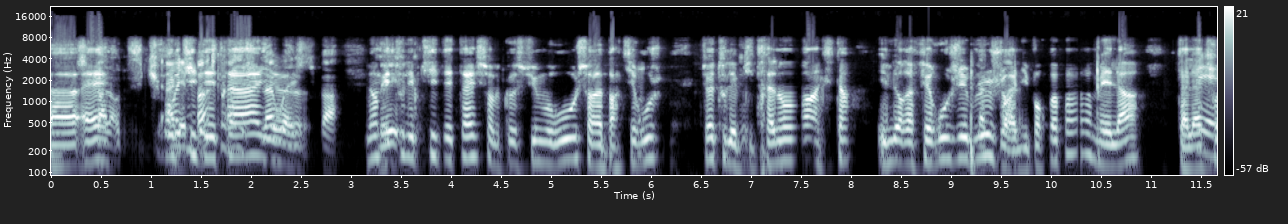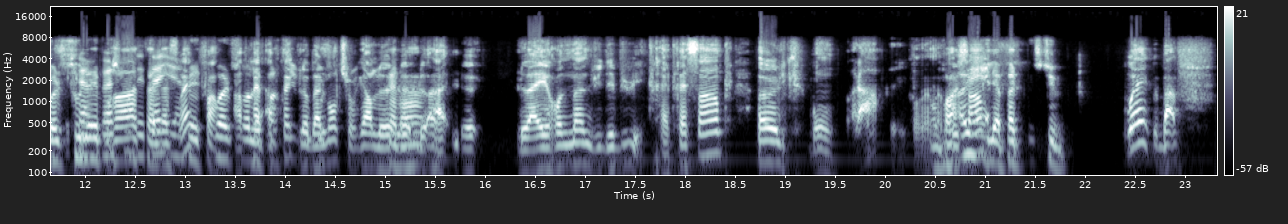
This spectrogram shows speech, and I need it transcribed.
Euh, je sais pas, alors, tu à m'aurais dit l'époque, Doctor Strange, détail, là, ouais, je sais pas. Non, mais, Mais- tous les petits détails sur le costume rouge, sur la partie rouge, tu vois, tous les petits traits noirs, etc. Il l'aurait fait rouge et bleu, j'aurais dit pourquoi pas, mais là, t'as la Ouais, toile sous les bras, t'as l'aspect Ouais, enfin, étoile sur après, la après, partie globalement, tu regardes le, le, la- le, le, le Iron Man du début est très très simple. Hulk, bon, voilà, il est quand même un peu Hulk, simple. il a pas de costume. Ouais, bah, pff,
